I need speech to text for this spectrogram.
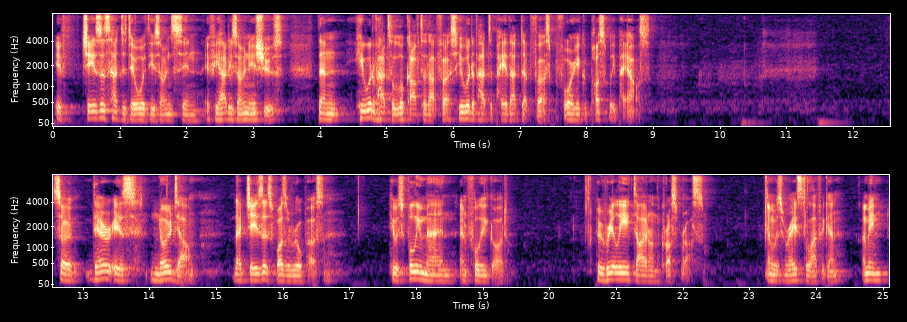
If Jesus had to deal with his own sin, if he had his own issues, then he would have had to look after that first. He would have had to pay that debt first before he could possibly pay ours. So there is no doubt that Jesus was a real person. He was fully man and fully God, who really died on the cross for us and was raised to life again. I mean,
